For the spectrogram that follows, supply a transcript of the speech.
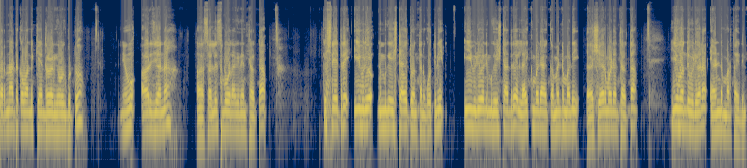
ಕರ್ನಾಟಕವನ್ನು ಕೇಂದ್ರಗಳಿಗೆ ಹೋಗಿಬಿಟ್ಟು ನೀವು ಅರ್ಜಿಯನ್ನು ಸಲ್ಲಿಸಬಹುದಾಗಿದೆ ಅಂತ ಹೇಳ್ತಾ. ಸ್ನೇಹಿತರೆ, ಈ ವಿಡಿಯೋ ನಿಮಗೆ ಇಷ್ಟ ಆಯಿತು ಅಂತ ಅನ್ಕೋತೀನಿ. ಈ ವಿಡಿಯೋ ನಿಮಗೆ ಇಷ್ಟ ಆದರೆ ಲೈಕ್ ಮಾಡಿ ಕಮೆಂಟ್ ಮಾಡಿ ಶೇರ್ ಮಾಡಿ ಅಂತ ಹೇಳ್ತಾ ಈ ಒಂದು ವಿಡಿಯೋನ ಎಂಡ್ ಮಾಡ್ತಾ ಇದ್ದೀನಿ.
